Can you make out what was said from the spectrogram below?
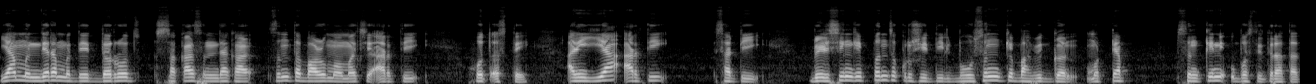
या मंदिरामध्ये दररोज सकाळ संध्याकाळ संत बाळू मामाची आरती होत असते आणि या आरतीसाठी बेडसिंगे पंचकृषीतील बहुसंख्य भाविकगण मोठ्या संख्येने उपस्थित राहतात.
